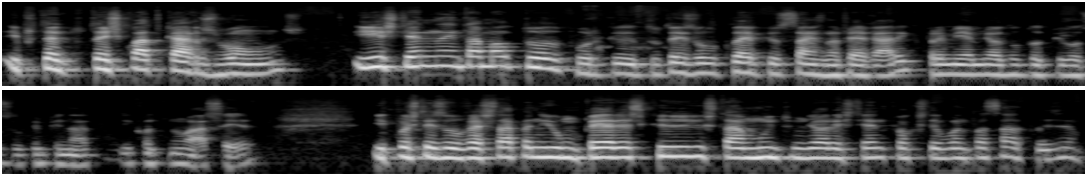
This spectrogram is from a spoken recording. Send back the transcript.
E portanto, tens quatro carros bons e este ano nem está mal todo, porque tu tens o Leclerc e o Sainz na Ferrari, que para mim é a melhor dupla de pilotos do campeonato e continua a ser. E depois tens o Verstappen e um Pérez que está muito melhor este ano que o que esteve o ano passado, por exemplo.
